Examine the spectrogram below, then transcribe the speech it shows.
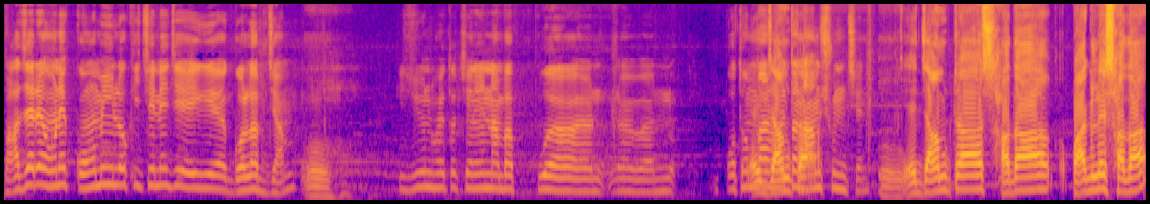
বাজারে অনেক কমই লোকই চেনে যে এই গোলাপ জাম। কিছুজন হয়তো চেনেন না বা প্রথমবার হয়তো জামটা- নাম শুনছেন। এই জামটা সাদা পাকলে সাদা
